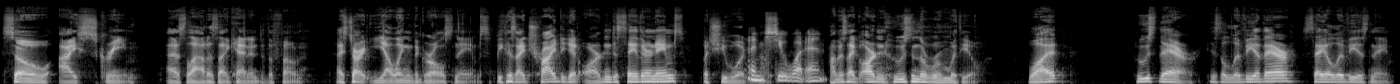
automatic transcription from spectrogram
So I scream as loud as I can into the phone. I start yelling the girls' names because I tried to get Arden to say their names, but she wouldn't. And she wouldn't. I was like, Arden, who's in the room with you? What? Who's there? Is Olivia there? Say Olivia's name.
